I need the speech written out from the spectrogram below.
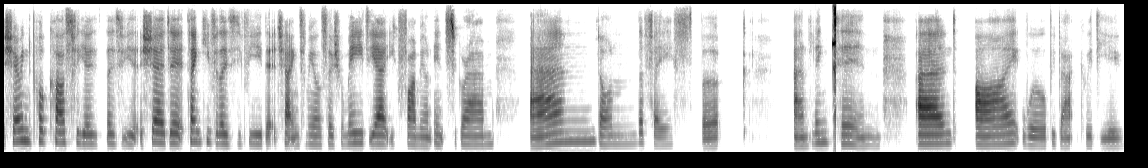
sharing the podcast for you, those of you that shared it. Thank you for those of you that are chatting to me on social media. You can find me on Instagram and on the Facebook and LinkedIn. And I will be back with you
